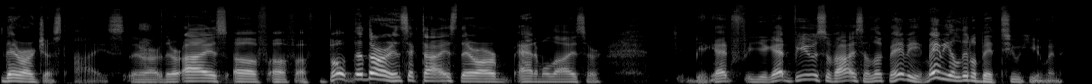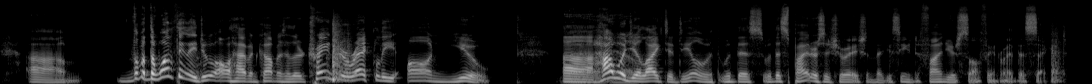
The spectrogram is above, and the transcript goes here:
there are just eyes. There are there are eyes of of of both. There are insect eyes. There are animal eyes. Or you get you get views of eyes that look maybe maybe a little bit too human. Um, the, but the one thing they do all have in common is that they're trained directly on you. Uh, how would you like to deal with, with this with this spider situation that you seem to find yourself in right this second?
